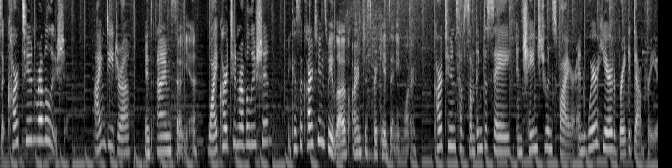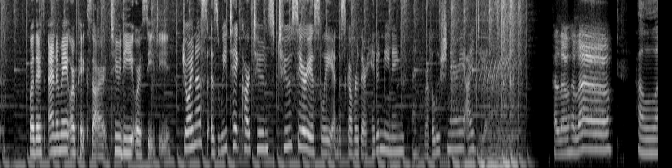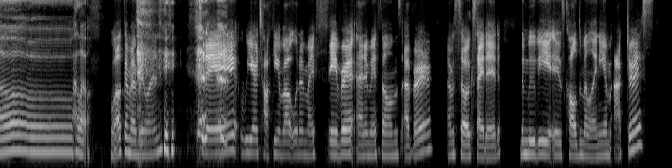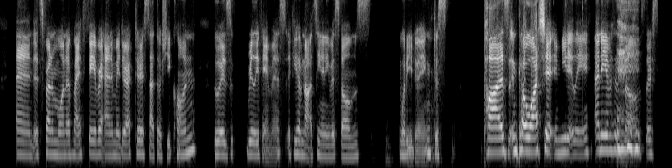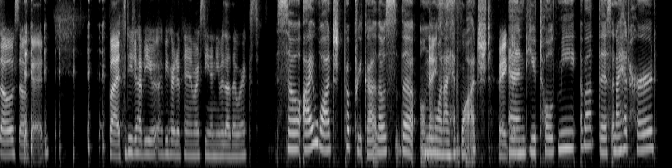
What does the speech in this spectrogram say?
It's a cartoon revolution. I'm Deidra. And I'm Sonya. Why Cartoon Revolution? Because the cartoons we love aren't just for kids anymore. Cartoons have something to say and change to inspire, and we're here to break it down for you. Whether it's anime or Pixar, 2D or CG. Join us as we take cartoons too seriously and discover their hidden meanings and revolutionary ideas. Hello, hello. Hello. Hello. Welcome, everyone. Today, we are talking about one of my favorite anime films ever. I'm so excited. The movie is called Millennium Actress, and it's from one of my favorite anime directors, Satoshi Kon, who is really famous. If you have not seen any of his films, what are you doing? Just pause and go watch it immediately. Any of his films, they're so so good. But Deidra, have you have you heard of him or seen any of his other works? So I watched Paprika. That was the only Nice. one I had watched. Very good. And you told me about this, and I had heard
